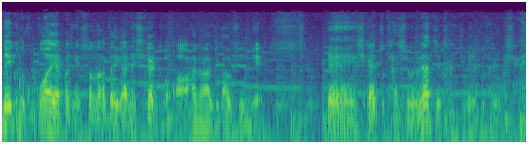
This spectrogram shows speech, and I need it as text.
で、行くと、ここはやっぱりね、そのあたりがね、しっかりと、あの、味が美味しいんで、えー、しっかりと楽しめるなという感じでございましたね。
